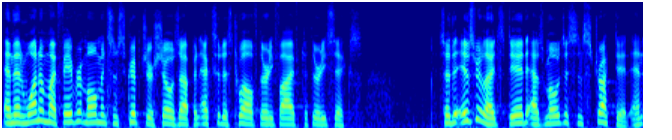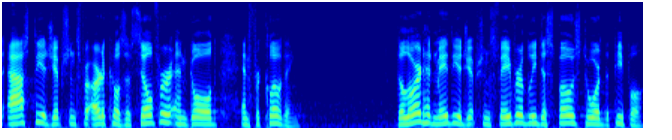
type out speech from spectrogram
And then one of my favorite moments in Scripture shows up in Exodus 12 35 to 36. So the Israelites did as Moses instructed and asked the Egyptians for articles of silver and gold and for clothing. The Lord had made the Egyptians favorably disposed toward the people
